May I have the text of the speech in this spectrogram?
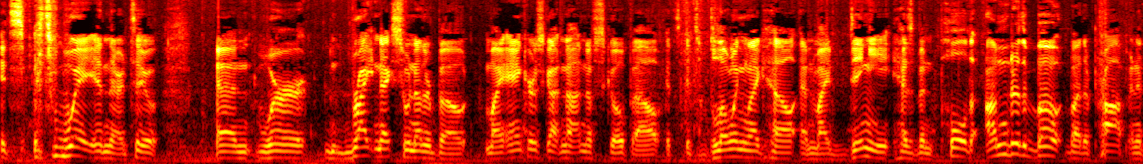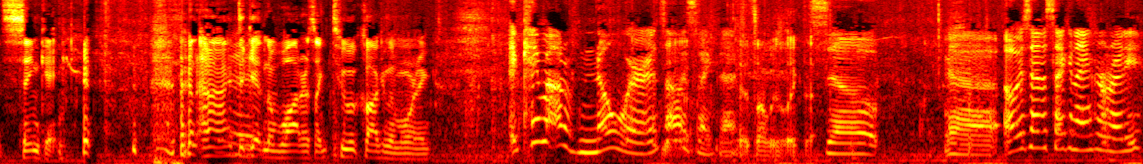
it's it's way in there too. And we're right next to another boat. My anchor's got not enough scope out. It's it's blowing like hell, and my dinghy has been pulled under the boat by the prop, and it's sinking. and I have to get in the water. It's like two o'clock in the morning. It came out of nowhere. It's always like that. It's always like that. So, uh, always have a second anchor ready.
